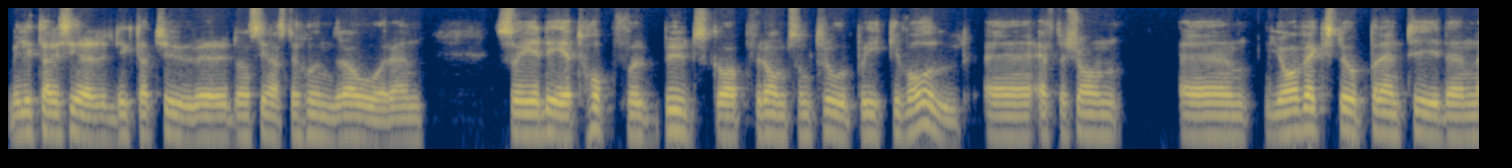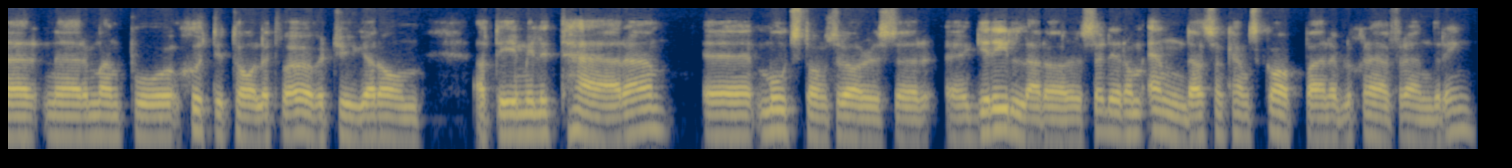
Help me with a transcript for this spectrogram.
militariserade diktaturer de senaste hundra åren så är det ett hoppfullt budskap för de som tror på icke-våld eftersom jag växte upp på den tiden när, när man på 70-talet var övertygad om att det är militära eh, motståndsrörelser, eh, gerillarörelser, det är de enda som kan skapa en revolutionär förändring.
